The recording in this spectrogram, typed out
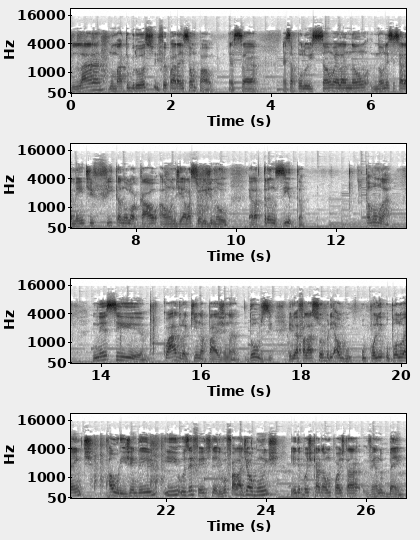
lá no Mato Grosso e foi parar em São Paulo. Essa essa poluição ela não, não necessariamente fica no local onde ela se originou, ela transita. Então vamos lá. Nesse quadro aqui na página 12, ele vai falar sobre algo, o, poli, o poluente, a origem dele e os efeitos dele. Vou falar de alguns e depois cada um pode estar vendo bem.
